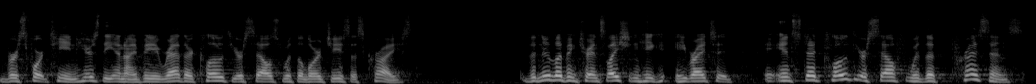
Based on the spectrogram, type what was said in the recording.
verse 14, here's the NIV rather clothe yourselves with the Lord Jesus Christ. The New Living Translation, he, he writes it, instead, clothe yourself with the presence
